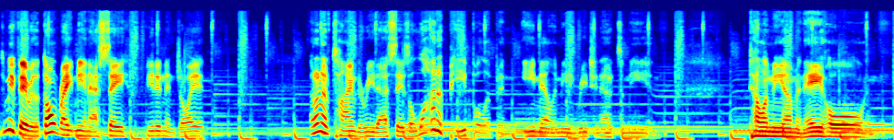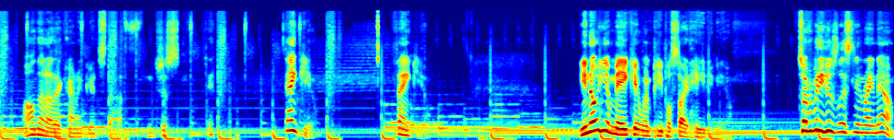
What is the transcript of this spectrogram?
Do me a favor, though. Don't write me an essay if you didn't enjoy it. I don't have time to read essays. A lot of people have been emailing me and reaching out to me and telling me I'm an a hole and all that other kind of good stuff. It's just, it, thank you. Thank you. You know, you make it when people start hating you. So, everybody who's listening right now,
